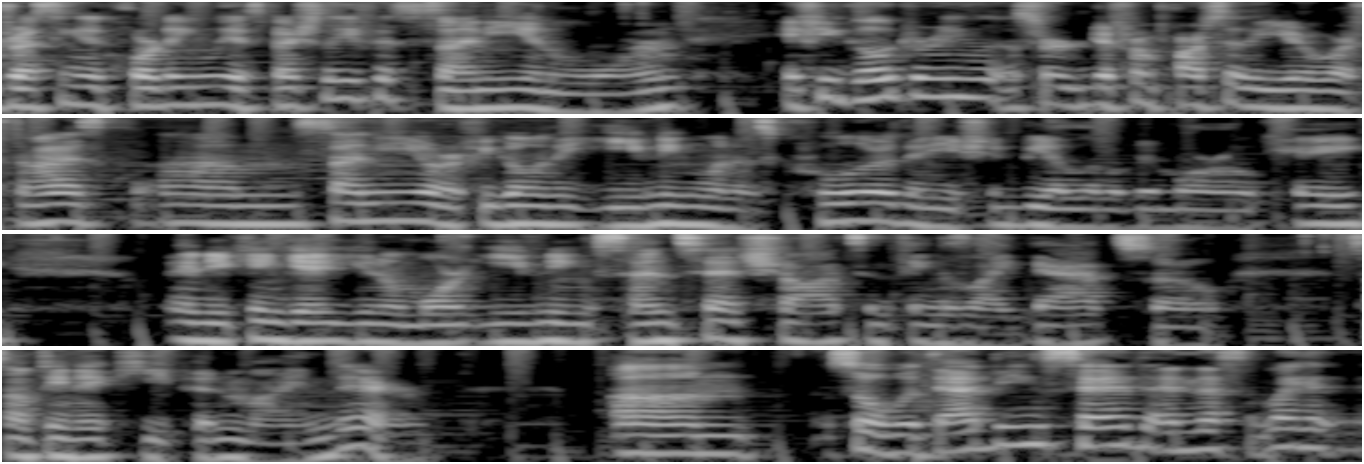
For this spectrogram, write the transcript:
dressing accordingly, especially if it's sunny and warm if you go during certain different parts of the year where it's not as um, sunny, or if you go in the evening when it's cooler, then you should be a little bit more okay, and you can get you know more evening sunset shots and things like that. So something to keep in mind there. Um, so with that being said, and that's like,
